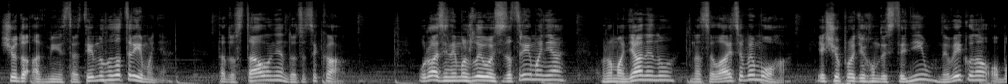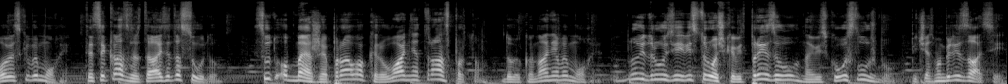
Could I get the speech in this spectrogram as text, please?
щодо адміністративного затримання та доставлення до ТЦК. У разі неможливості затримання громадянину надсилається вимога, якщо протягом 10 днів не виконав обов'язки вимоги. ТЦК звертається до суду. Суд обмежує право керування транспортом до виконання вимоги. Ну і друзі, відстрочка від призову на військову службу під час мобілізації.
